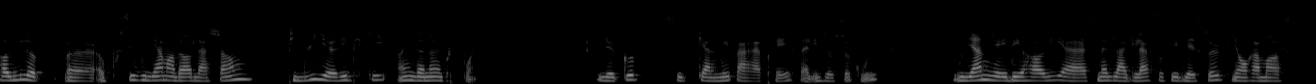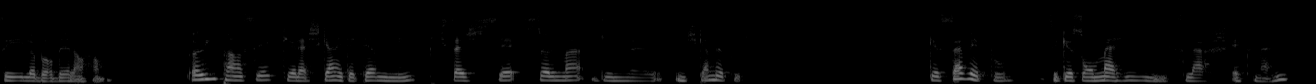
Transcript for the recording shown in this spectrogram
Holly euh, a poussé William en dehors de la chambre, puis lui a répliqué en lui donnant un coup de poing. Le couple s'est calmé par après, ça les a secoués. William a aidé Holly à se mettre de la glace sur ses blessures, puis ils ont ramassé le bordel ensemble. Holly pensait que la chicane était terminée, puis qu'il s'agissait seulement d'une une chicane de plus. Ce qu'elle savait pas, c'est que son mari slash ex-mari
